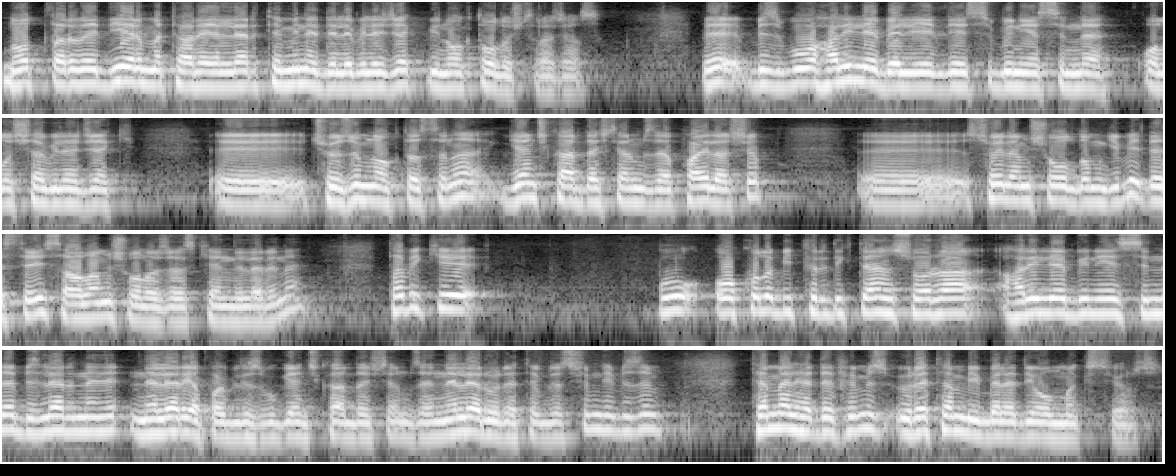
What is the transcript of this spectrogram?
notları ve diğer materyaller temin edilebilecek bir nokta oluşturacağız. Ve biz bu Halilye Belediyesi bünyesinde oluşabilecek e, çözüm noktasını genç kardeşlerimizle paylaşıp e, söylemiş olduğum gibi desteği sağlamış olacağız kendilerine. Tabii ki bu okulu bitirdikten sonra Halilye bünyesinde bizler ne- neler yapabiliriz bu genç kardeşlerimize, neler üretebiliriz? Şimdi bizim temel hedefimiz üreten bir belediye olmak istiyoruz.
